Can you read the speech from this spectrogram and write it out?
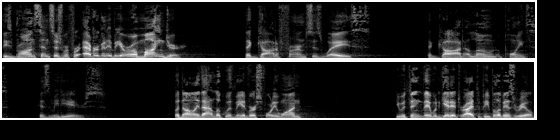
These bronze censers were forever going to be a reminder that God affirms his ways, that God alone appoints his mediators. But not only that, look with me at verse 41. You would think they would get it, right? The people of Israel.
